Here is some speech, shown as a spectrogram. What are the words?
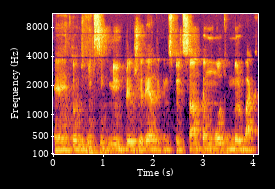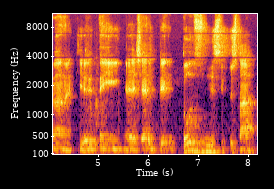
é, em torno de 25 mil empregos diretos aqui no Espírito Santo. Tem um outro número bacana que ele tem é, gera emprego em todos os municípios do estado.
